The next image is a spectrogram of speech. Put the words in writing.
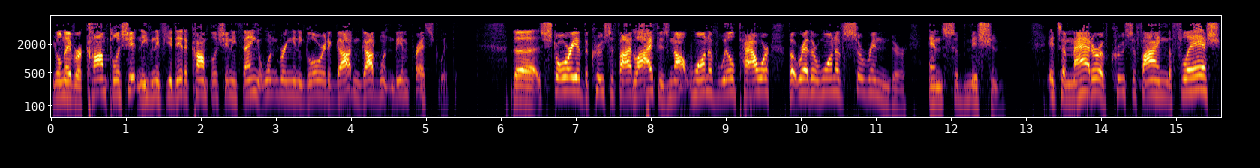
You'll never accomplish it, and even if you did accomplish anything, it wouldn't bring any glory to God, and God wouldn't be impressed with it. The story of the crucified life is not one of willpower, but rather one of surrender and submission. It's a matter of crucifying the flesh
